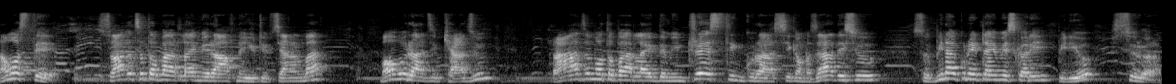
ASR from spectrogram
नमस्ते स्वागत छ तपाईँहरूलाई मेरो आफ्नो युट्युब च्यानलमा। म हुँ राजीव ख्याजु र आज म तपाईँहरूलाई एकदम इन्ट्रेस्टिङ कुरा सिकाउन जाँदैछु। सो बिना कुनै टाइम वेस्ट गरी भिडियो सुरु गरौँ।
